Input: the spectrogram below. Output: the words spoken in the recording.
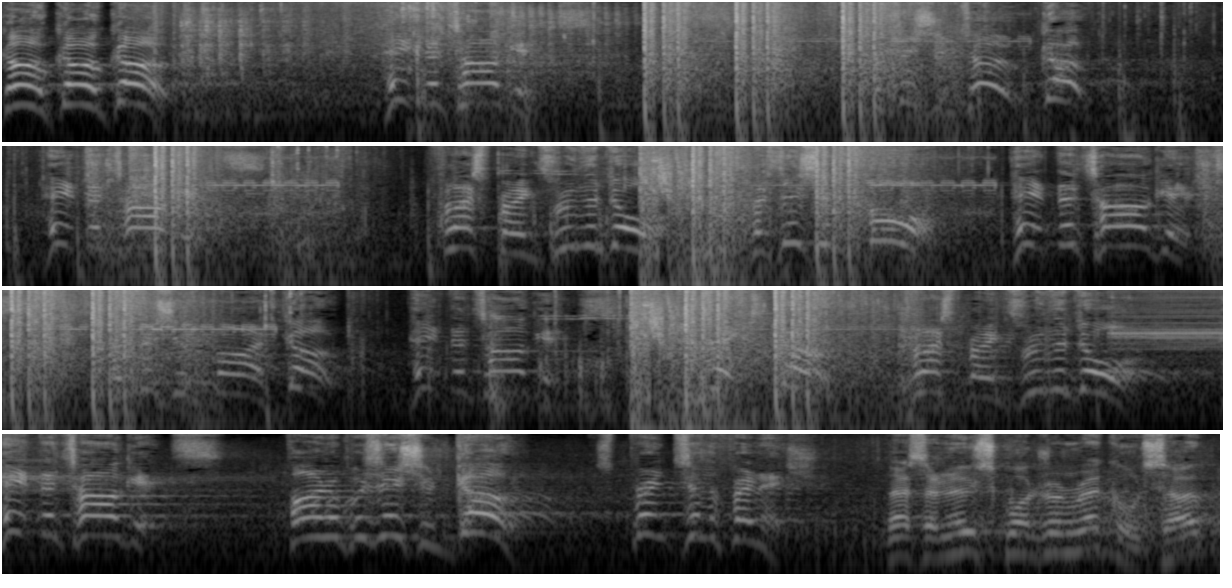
Go, go, go! Hit the targets! Position two, go! Hit the targets! Flashbang through the door! Position four! Hit the targets! Position five, go! Hit the targets! Six, go! Flashbang through the door! Hit the targets! Final position, go! Sprint to the finish! That's a new squadron record, so.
